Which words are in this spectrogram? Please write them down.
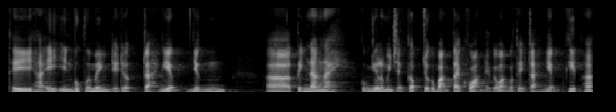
thì hãy inbox với mình để được trải nghiệm những uh, tính năng này cũng như là mình sẽ cấp cho các bạn tài khoản để các bạn có thể trải nghiệm kíp ha.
